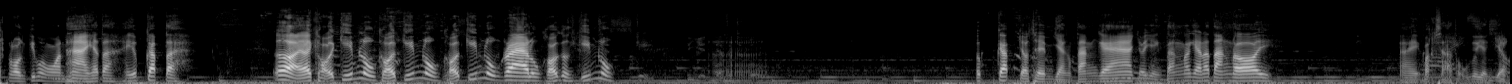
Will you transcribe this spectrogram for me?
chắc lon kiếm con anh hai hả ta? Hay úp cấp ta? Rồi khỏi kiếm luôn, khỏi kiếm luôn, khỏi kiếm luôn, ra luôn, khỏi cần kiếm luôn. Ờ, úp cấp cho thêm dàn tăng ra, cho dàn tăng nó ra nó tăng thôi. Ai, bắt xạ thủ cho dần dần.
